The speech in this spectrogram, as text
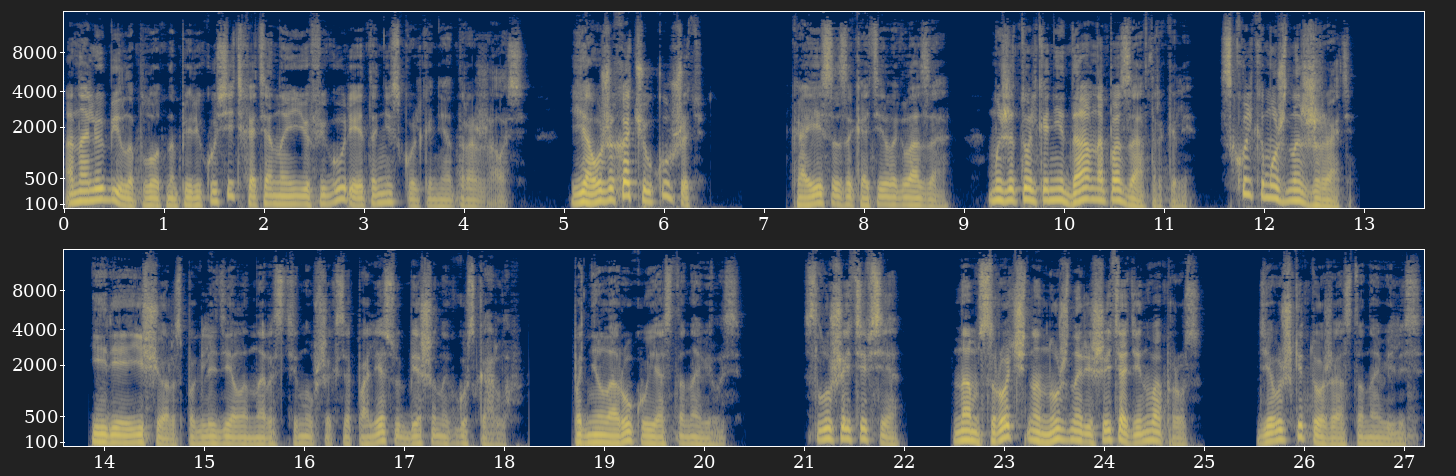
Она любила плотно перекусить, хотя на ее фигуре это нисколько не отражалось. «Я уже хочу кушать!» Каиса закатила глаза. «Мы же только недавно позавтракали. Сколько можно жрать?» Ирия еще раз поглядела на растянувшихся по лесу бешеных гускарлов подняла руку и остановилась. «Слушайте все. Нам срочно нужно решить один вопрос». Девушки тоже остановились.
